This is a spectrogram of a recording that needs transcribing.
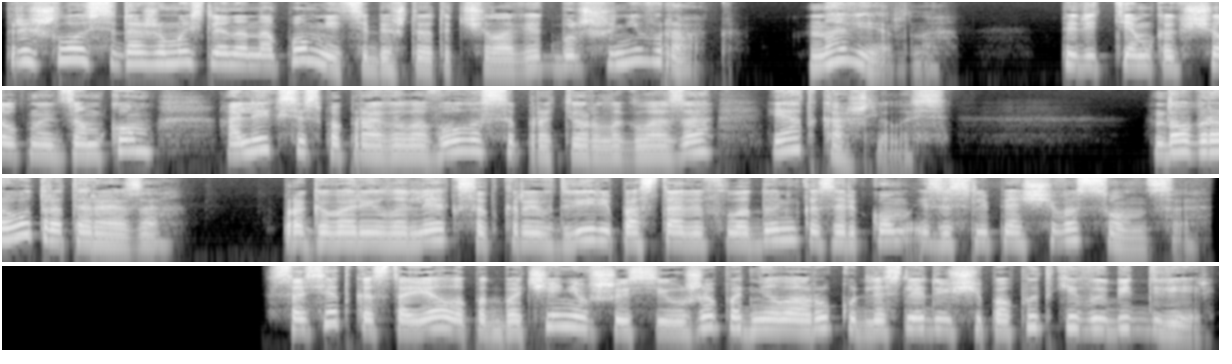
Пришлось даже мысленно напомнить себе, что этот человек больше не враг. Наверное. Перед тем, как щелкнуть замком, Алексис поправила волосы, протерла глаза и откашлялась. «Доброе утро, Тереза», — проговорила Лекс, открыв дверь и поставив ладонь козырьком из ослепящего солнца. Соседка стояла, подбоченившись, и уже подняла руку для следующей попытки выбить дверь.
